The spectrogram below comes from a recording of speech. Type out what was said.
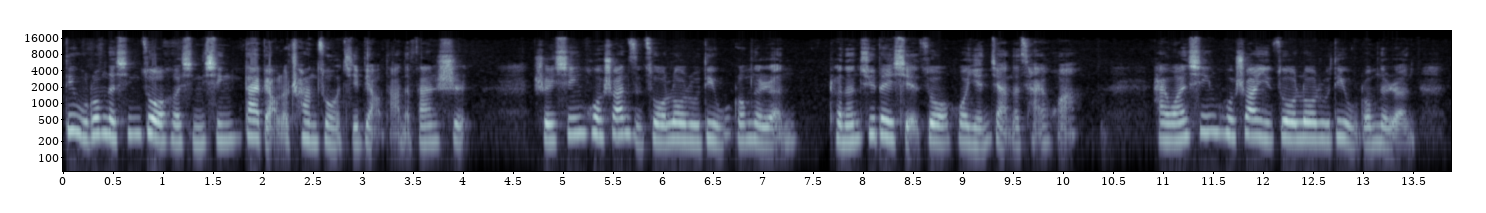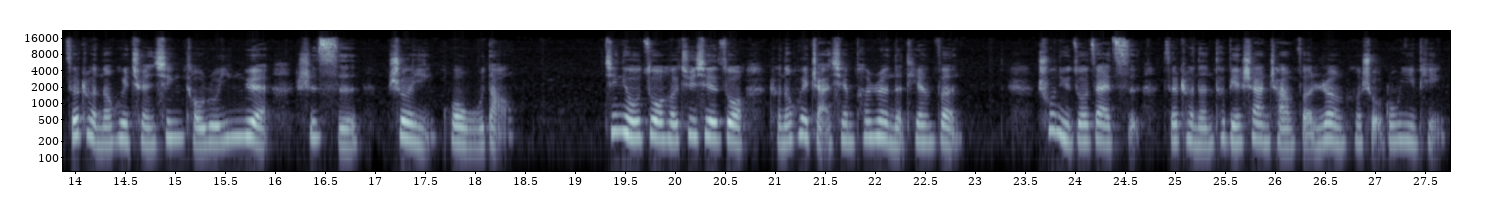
第五宫的星座和行星代表了创作及表达的方式。水星或双子座落入第五宫的人，可能具备写作或演讲的才华；海王星或双鱼座落入第五宫的人，则可能会全心投入音乐、诗词、摄影或舞蹈。金牛座和巨蟹座可能会展现烹饪的天分；处女座在此则可能特别擅长缝纫和手工艺品。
